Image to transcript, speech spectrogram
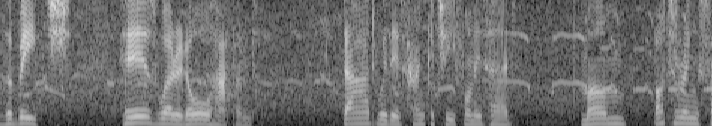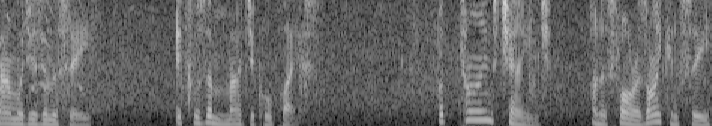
The beach. Here's where it all happened. Dad with his handkerchief on his head, Mum buttering sandwiches in the sea. It was a magical place. But times change, and as far as I can see,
